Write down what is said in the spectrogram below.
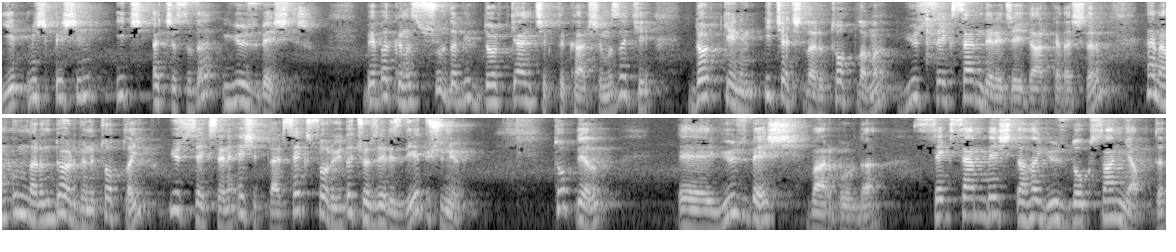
75'in iç açısı da 105'tir. Ve bakınız şurada bir dörtgen çıktı karşımıza ki dörtgenin iç açıları toplamı 180 dereceydi arkadaşlarım. Hemen bunların dördünü toplayıp 180'e eşitlersek soruyu da çözeriz diye düşünüyorum. Toplayalım. E, 105 var burada. 85 daha 190 yaptı.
